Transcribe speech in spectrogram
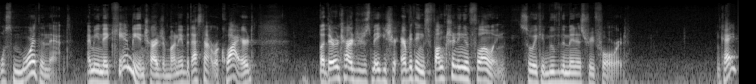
Well, it's more than that. I mean, they can be in charge of money, but that's not required. But they're in charge of just making sure everything's functioning and flowing so we can move the ministry forward. Okay?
